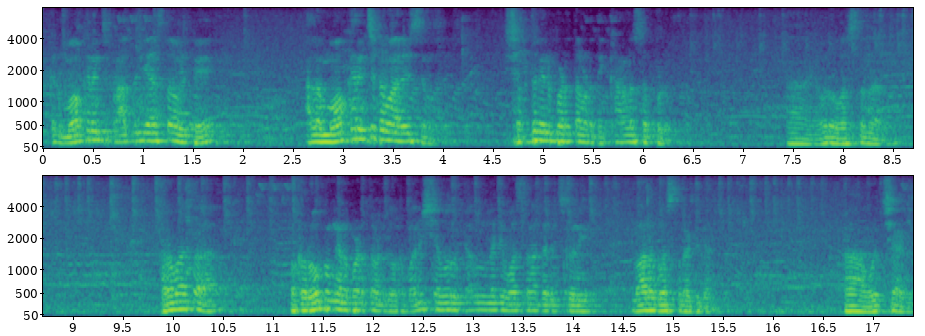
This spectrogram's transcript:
ఇక్కడ మోకరించి ప్రార్థన చేస్తూ ఉంటే అలా మోకరించడం ఆలస్యం. శబ్దం వినపడతా ఉంటుంది కాళ్ళ సప్పుడు. ఎవరో ఎవరు వస్తున్నారు. తర్వాత ఒక రూపం కనపడతా ఉంటుంది ఒక మనిషి ఎవరు తెల్లటి వస్త్రాలు ధరించుకొని లోనకు వస్తున్నట్టుగా. వచ్చాడు.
